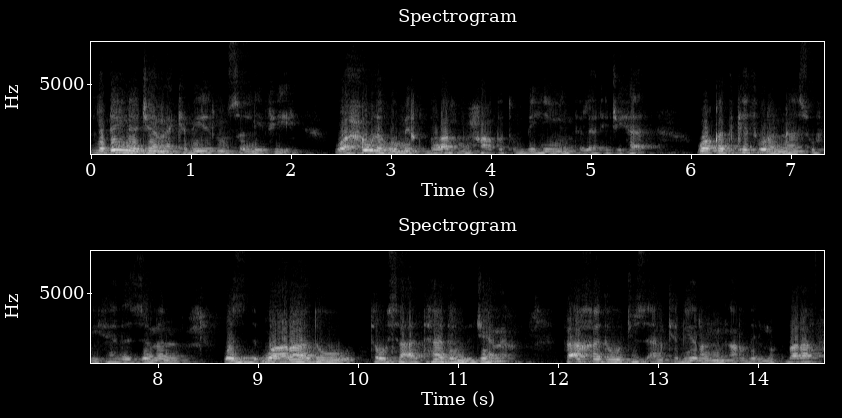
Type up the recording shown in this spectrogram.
لدينا جامع كبير نصلي فيه وحوله مقبرة محاطة به من ثلاث جهات. وقد كثر الناس في هذا الزمن وأرادوا توسعة هذا الجامع فأخذوا جزءا كبيرا من أرض المقبرة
